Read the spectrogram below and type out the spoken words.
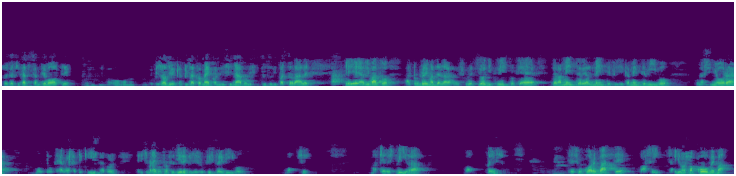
l'ho già citato tante volte, un episodio che è capitato a me quando insegnavo all'istituto di pastorale, è arrivato al problema della risurrezione di Cristo che è veramente, realmente, fisicamente vivo, una signora, molto, una catechista, e dice, ma lei può proprio dire che Gesù Cristo è vivo? No, sì. Ma che respira? No, penso. Che il suo cuore batte? Ma sì, cioè, io non so come, ma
